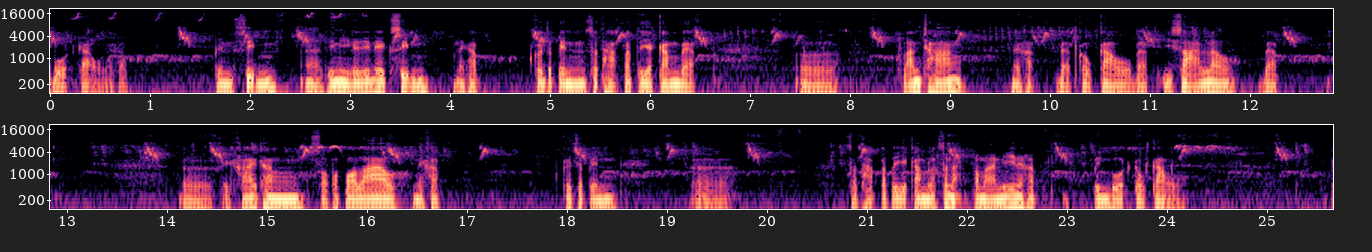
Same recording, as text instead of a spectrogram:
โบสถ์เก่านะครับ เป็นสิมอ่าที่นี่ก็จะเรียกสิมนะครับ ก็จะเป็นสถาปัตยกรรมแบบเออร้านช้างนะครับ แบบเก่าๆ แบบอีสานเราแบบเออคล้ายๆทางสปปลาวนะครับ ก็จะเป็นสถาปัตยกรรมลักษณะประมาณนี้นะครับ เป็นโบสถ์เก่าๆ ไป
